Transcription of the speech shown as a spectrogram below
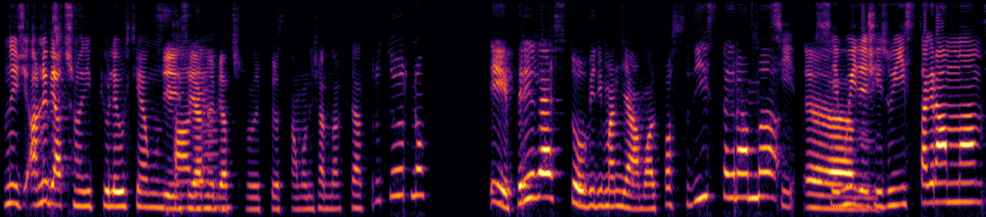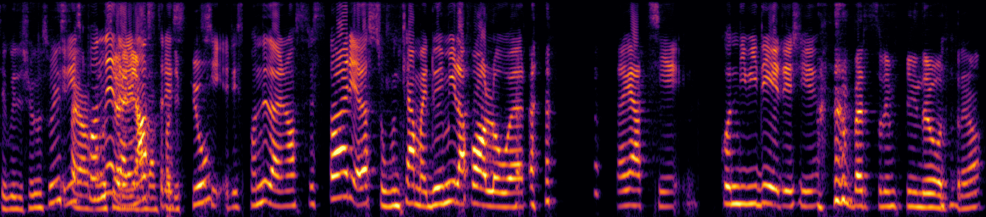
Noi, a noi piacciono di più le ultime puntate. Sì, sì, a noi piacciono di più, lo stavamo dicendo anche l'altro giorno. E per il resto vi rimandiamo al post di Instagram. Sì, ehm, seguiteci su Instagram. Seguiteci su Instagram. Rispondete alle, nostre, sì, rispondete alle nostre storie. Adesso puntiamo ai 2000 follower. Ragazzi, condivideteci. Verso l'infinito e oltre, no?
